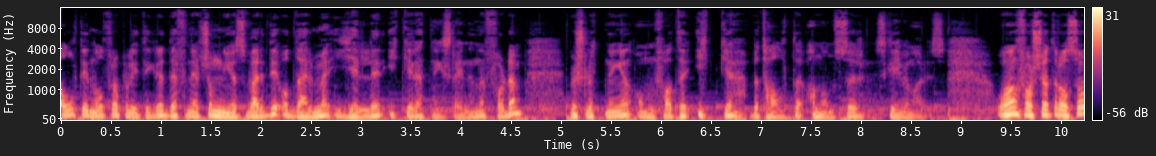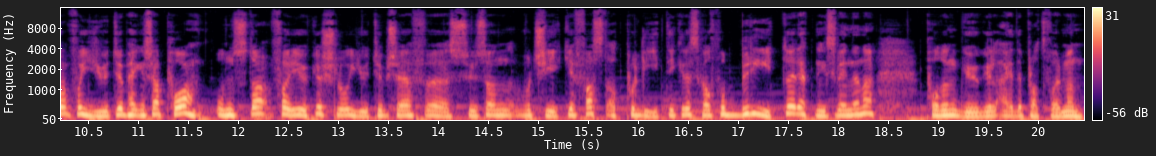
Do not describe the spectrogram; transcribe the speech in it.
alt innhold fra politikere definert som nyhetsverdig, og dermed gjelder ikke retningslinjene for dem. Beslutningen omfatter ikke betalte annonser, skriver Marius. Og han fortsetter også, for YouTube henger seg på. Onsdag forrige uke slo YouTube-sjef eh, Susan Wojcicki fast at politikere skal få bryte retningslinjene på den Google-eide plattformen.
